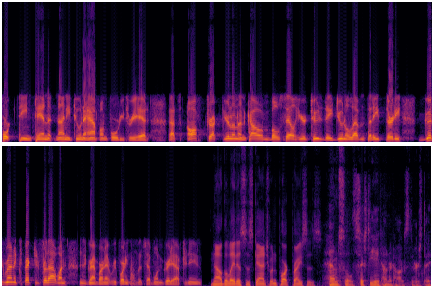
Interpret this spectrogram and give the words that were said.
1410 at 92 and a half on 43 head. That's off truck yearling and cow and bull sale here Tuesday, June 11th at 8:30. Good run expected for that one. This is Grant Barnett reporting. Let's have one great afternoon. Now the latest Saskatchewan pork prices. Ham sold 6,800 hogs Thursday,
